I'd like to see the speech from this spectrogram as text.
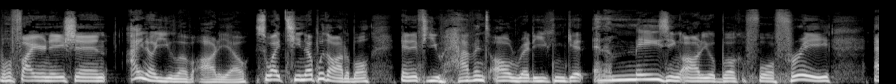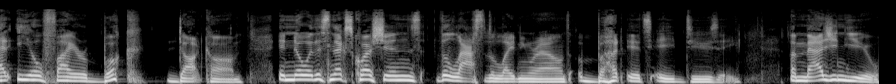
Well, Fire Nation, I know you love audio, so I teamed up with Audible. And if you haven't already, you can get an amazing audiobook for free at eofirebook.com. And Noah, this next question's the last of the lightning round, but it's a doozy. Imagine you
